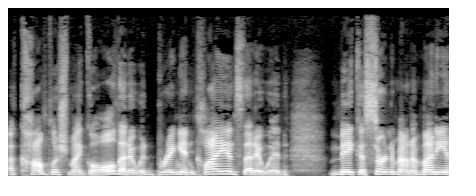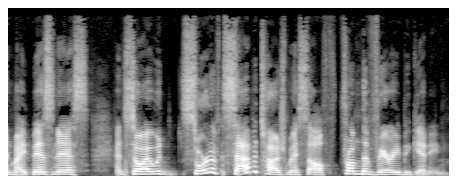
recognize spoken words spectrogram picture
accomplish my goal, that it would bring in clients, that it would make a certain amount of money in my business. And so I would sort of sabotage myself from the very beginning.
